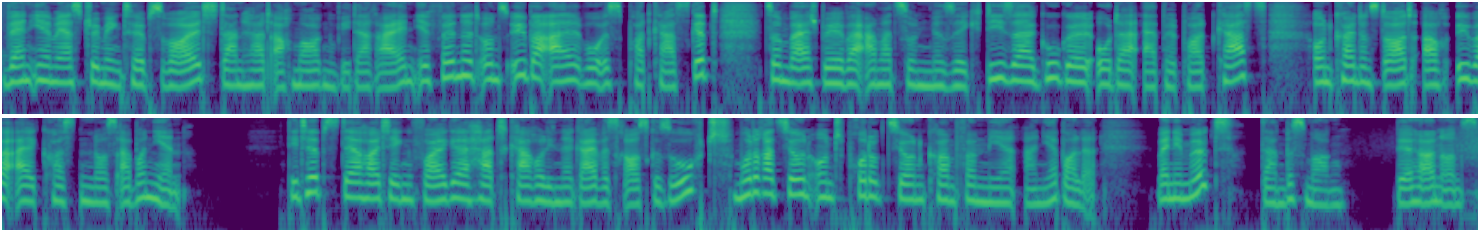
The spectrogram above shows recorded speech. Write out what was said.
Wenn ihr mehr Streaming-Tipps wollt, dann hört auch morgen wieder rein. Ihr findet uns überall, wo es Podcasts gibt, zum Beispiel bei Amazon Music, Deezer, Google oder Apple Podcasts und könnt uns dort auch überall kostenlos abonnieren. Die Tipps der heutigen Folge hat Caroline Galvis rausgesucht. Moderation und Produktion kommen von mir, Anja Bolle. Wenn ihr mögt, dann bis morgen. Wir hören uns.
